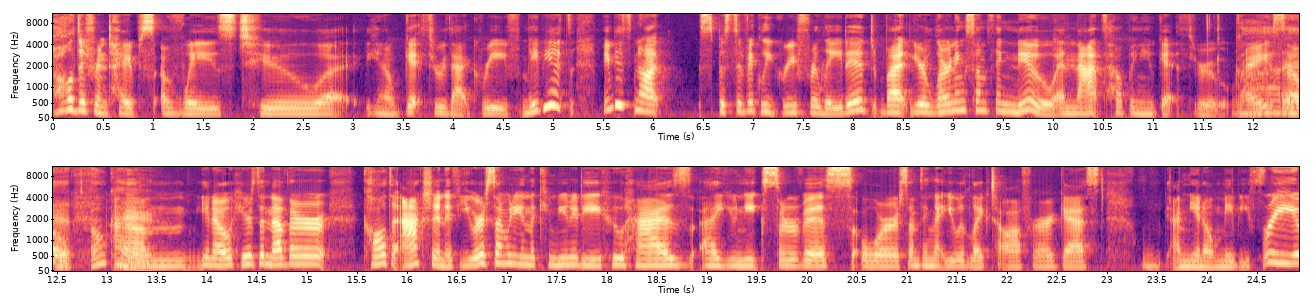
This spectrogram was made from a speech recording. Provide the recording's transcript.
all different types of ways to, you know, get through that grief. Maybe it's maybe it's not specifically grief related, but you're learning something new and that's helping you get through, right? Got so. Okay. um, you know, here's another call to action. If you are somebody in the community who has a unique service or something that you would like to offer our guest, um, you know, maybe free,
